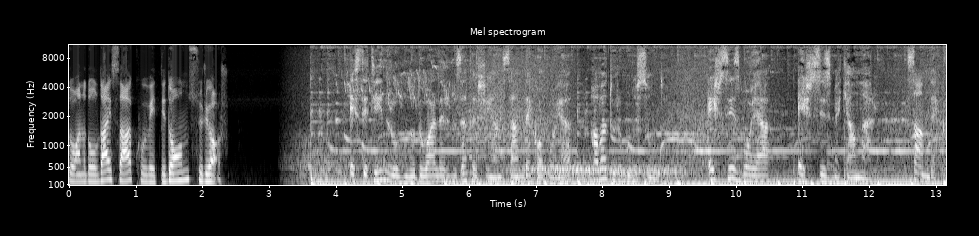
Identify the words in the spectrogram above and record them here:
Doğu Anadolu'da ise kuvvetli don sürüyor. Estetiğin ruhunu duvarlarınıza taşıyan Sandeko Boya hava durumunu sundu. Eşsiz boya, eşsiz mekanlar. Sandeko.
